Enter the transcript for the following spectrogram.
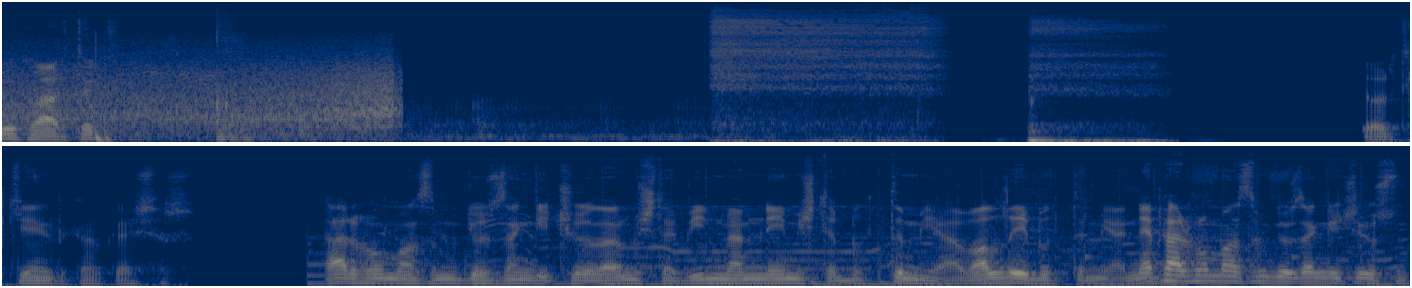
Yok artık. Dört 2 yenildik arkadaşlar. Performansımı gözden geçiriyorlarmış da bilmem neymiş de bıktım ya. Vallahi bıktım ya. Ne performansımı gözden geçiriyorsun?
